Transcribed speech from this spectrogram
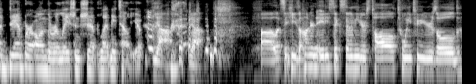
a damper on the relationship, let me tell you. yeah, yeah. Uh, let's see. He's 186 centimeters tall, 22 years old.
